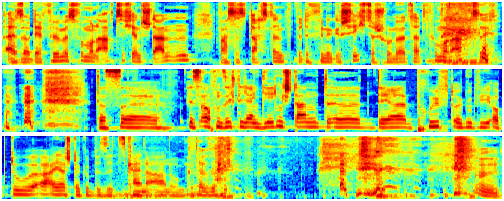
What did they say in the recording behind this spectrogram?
Also der Film ist 85 entstanden. Was ist das denn bitte für eine Geschichte? Schon 1985. Das äh, ist offensichtlich ein Gegenstand, äh, der prüft irgendwie, ob du Eierstöcke besitzt. Keine Ahnung. Also, hm.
